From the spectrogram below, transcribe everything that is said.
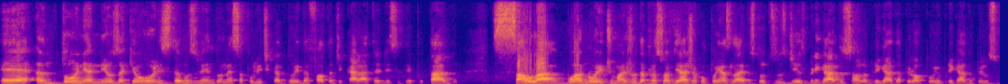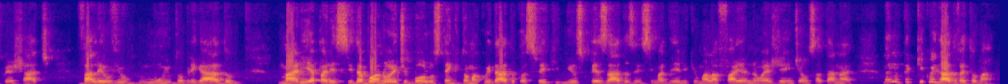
É, Antônia, Neuza, que horror estamos vendo nessa política doida, falta de caráter desse deputado. Saula, boa noite, uma ajuda para sua viagem, acompanha as lives todos os dias. Obrigado, Saula, obrigada pelo apoio, obrigado pelo super chat. Valeu, viu? Muito obrigado. Maria Aparecida, boa noite. Bolos tem que tomar cuidado com as fake news pesadas em cima dele, que o Malafaia não é gente, é um satanás. Mas não tem que cuidado vai tomar?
